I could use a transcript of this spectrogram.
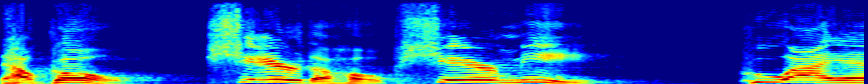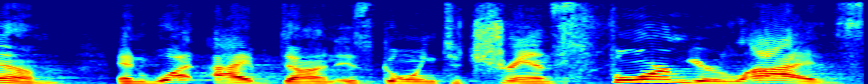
Now go, share the hope, share me, who I am, and what I've done is going to transform your lives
